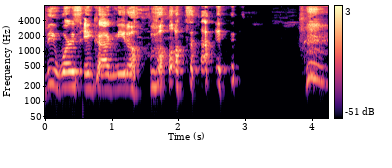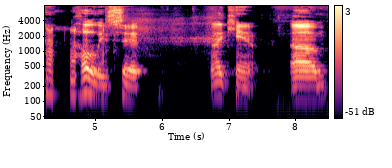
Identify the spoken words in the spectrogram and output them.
The worst incognito of all time. Holy shit. I can't. Um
